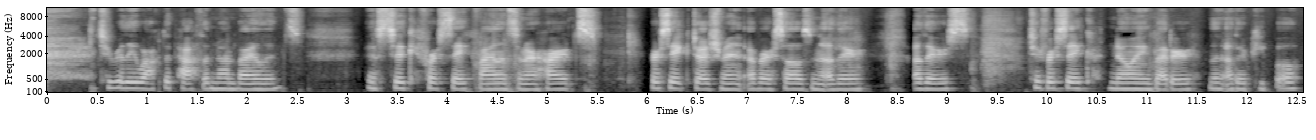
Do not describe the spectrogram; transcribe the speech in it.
to really walk the path of nonviolence is to forsake violence in our hearts, forsake judgment of ourselves and other others, to forsake knowing better than other people,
